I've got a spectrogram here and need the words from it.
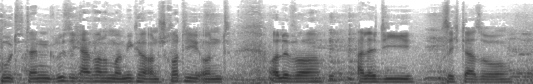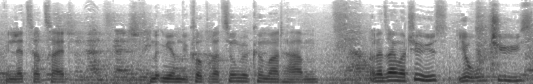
Gut, dann grüße ich einfach nochmal Mika und Schrotti und Oliver, alle, die sich da so in letzter Zeit mit mir um die Kooperation gekümmert haben. Und dann sagen wir Tschüss. Jo, tschüss.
